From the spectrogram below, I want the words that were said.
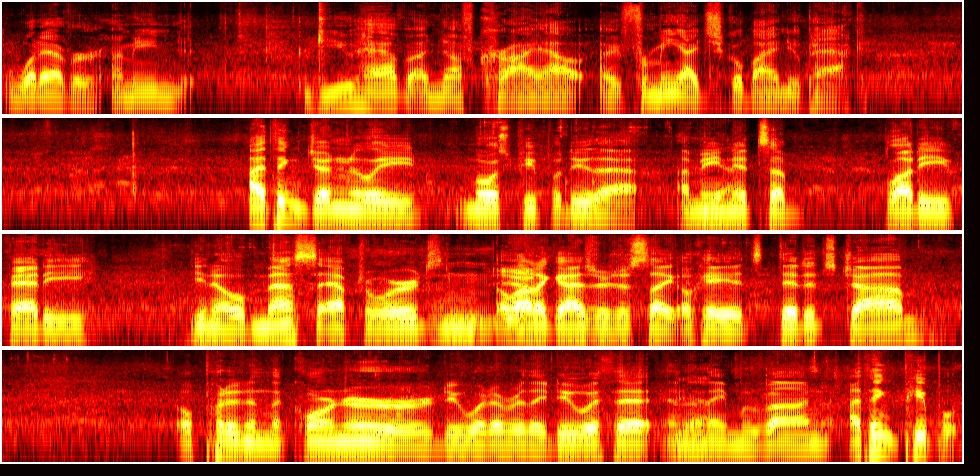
whatever. I mean, do you have enough cry out? For me, I just go buy a new pack. I think generally most people do that. I mean, Yeah. it's a bloody, fatty, you know, mess afterwards, and Mm-hmm. a lot of guys are just like, okay, it's did its job. I'll put it in the corner or do whatever they do with it, and then they move on. I think people,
